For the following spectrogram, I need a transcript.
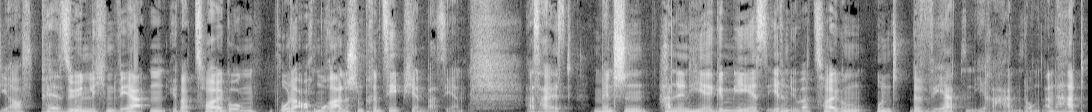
die auf persönlichen Werten, Überzeugungen oder auch moralischen Prinzipien basieren. Das heißt, Menschen handeln hier gemäß ihren Überzeugungen und bewerten ihre Handlungen anhand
